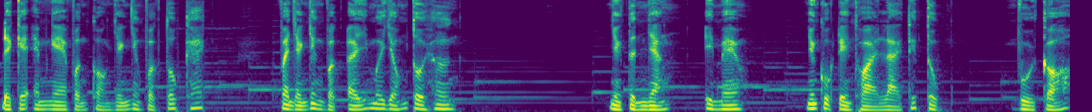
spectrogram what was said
để kể em nghe vẫn còn những nhân vật tốt khác và những nhân vật ấy mới giống tôi hơn những tin nhắn, email, những cuộc điện thoại lại tiếp tục. Vui có,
